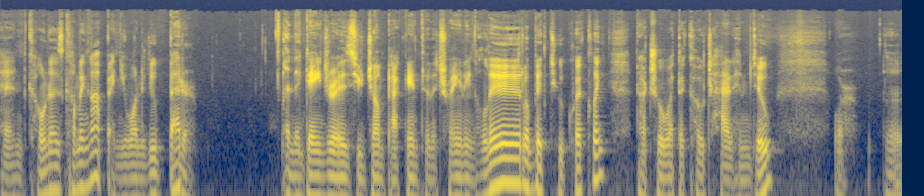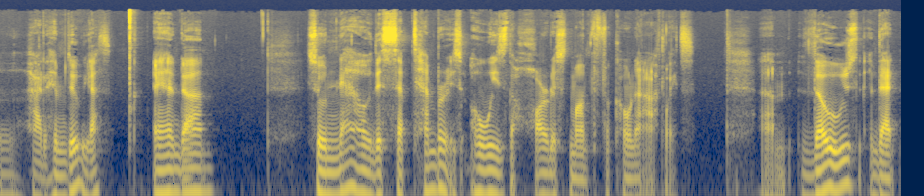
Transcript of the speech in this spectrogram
and Kona is coming up and you want to do better. And the danger is you jump back into the training a little bit too quickly. Not sure what the coach had him do or uh, had him do, yes. And um, so now this September is always the hardest month for Kona athletes. Um, those that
